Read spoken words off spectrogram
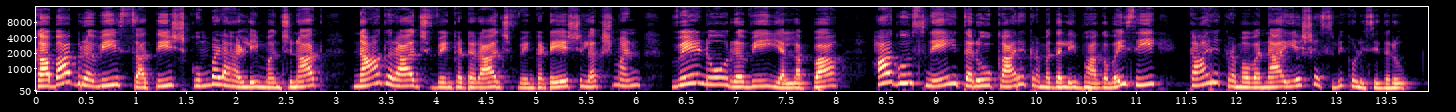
ಕಬಾಬ್ ಸತೀಶ್, ಕುಂಬಳಹಳ್ಳಿ ಮಂಜುನಾಥ್, ನಾಗರಾಜ್, ವೆಂಕಟರಾಜ್, ವೆಂಕಟೇಶ್, ಲಕ್ಷ್ಮಣ್, ವೇಣು, ರವಿ, ಯಲ್ಲಪ್ಪ ಹಾಗೂ ಸ್ನೇಹಿತರು ಕಾರ್ಯಕ್ರಮದಲ್ಲಿ ಭಾಗವಹಿಸಿ ಕಾರ್ಯಕ್ರಮವನ್ನು ಯಶಸ್ವಿಗೊಳಿಸಿದರು.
